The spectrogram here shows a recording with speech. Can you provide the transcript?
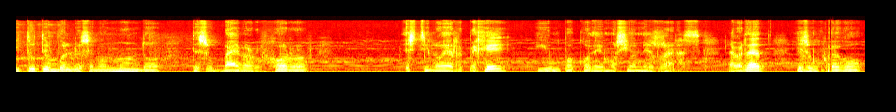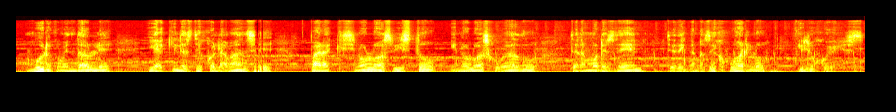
y tú te envuelves en un mundo de survival horror, estilo RPG y un poco de emociones raras. La verdad es un juego muy recomendable y aquí les dejo el avance para que si no lo has visto y no lo has jugado, te enamores de él, te den ganas de jugarlo y lo juegues.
